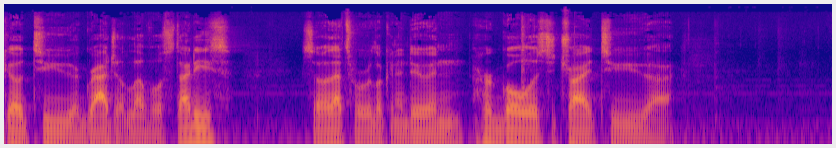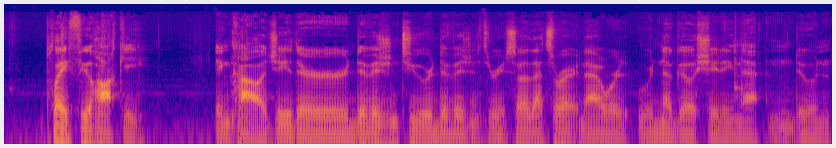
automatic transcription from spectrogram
go to a graduate level of studies. So that's what we're looking to do. And her goal is to try to uh, play field hockey in college, either Division two or Division three. So that's right now we're, we're negotiating that and doing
